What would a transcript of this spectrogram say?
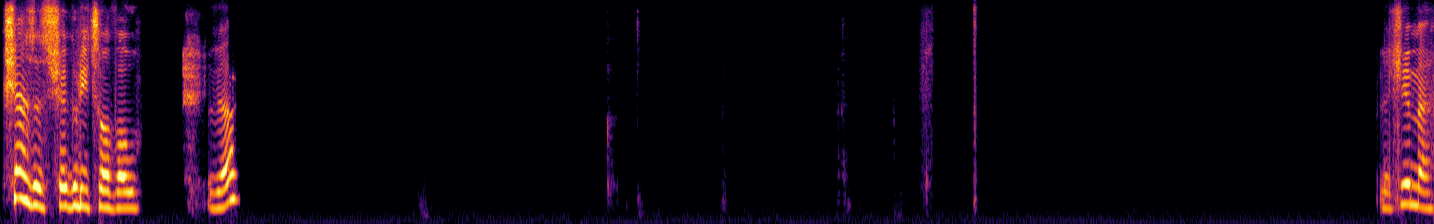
Księżyc się glicował. Wiesz? Lecimy.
